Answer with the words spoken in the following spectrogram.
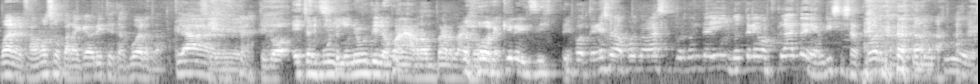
Bueno, el famoso ¿para qué abriste esta puerta? Claro. Sí, tipo, esto es muy inútil, nos van a romper la ¿Por qué lo hiciste? Tipo, tenés una puerta más importante ahí, no tenemos plata y abrís esa puerta, pelotudo.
